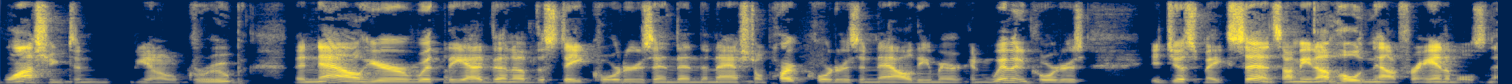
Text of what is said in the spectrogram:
Washington, you know, group. And now here with the advent of the state quarters and then the national park quarters and now the American women quarters, it just makes sense. I mean, I'm holding out for animals now.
